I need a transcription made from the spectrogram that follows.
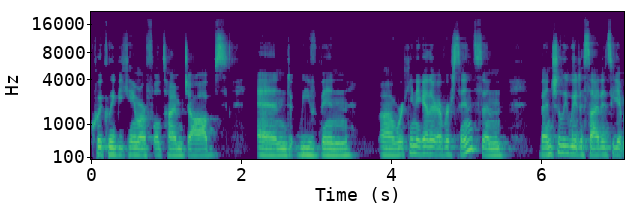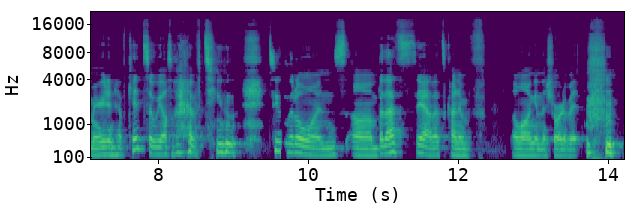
quickly became our full time jobs. And we've been uh, working together ever since. And eventually we decided to get married and have kids. So we also have two, two little ones. Um, but that's, yeah, that's kind of the long and the short of it.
